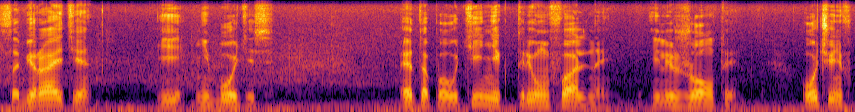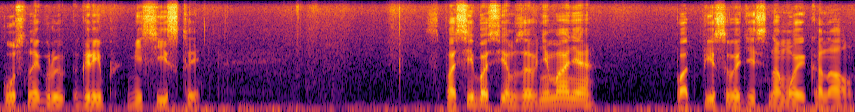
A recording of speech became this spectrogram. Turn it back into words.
Собирайте и не бойтесь. Это паутинник триумфальный или желтый. Очень вкусный гриб, мясистый. Спасибо всем за внимание. Подписывайтесь на мой канал.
